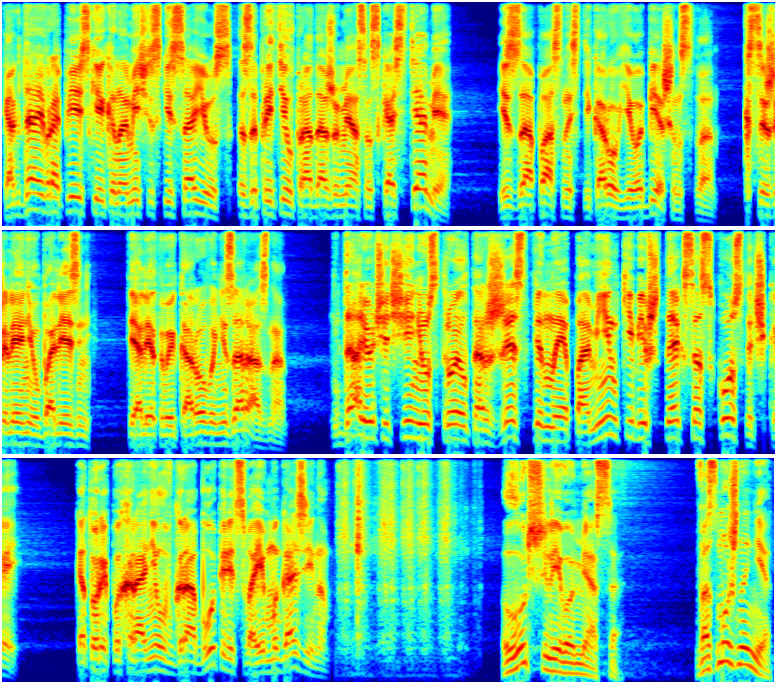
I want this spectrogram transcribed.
Когда Европейский экономический союз запретил продажу мяса с костями из-за опасности коровьего бешенства, к сожалению, болезнь фиолетовой коровы не заразна, Дарио Чечини устроил торжественные поминки бифштекса с косточкой, который похоронил в гробу перед своим магазином. Лучше ли его мясо? Возможно, нет.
